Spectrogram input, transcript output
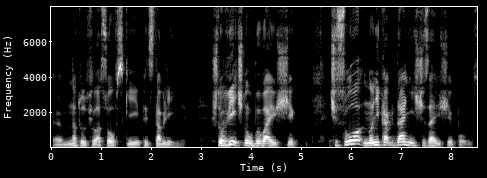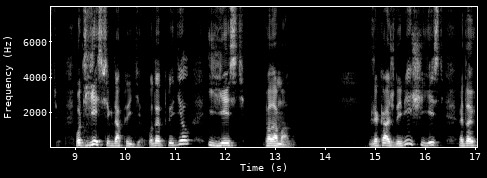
натурфилософские представления, что вечно убывающее число, но никогда не исчезающее полностью. Вот есть всегда предел. Вот этот предел и есть по роману. Для каждой вещи есть эта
